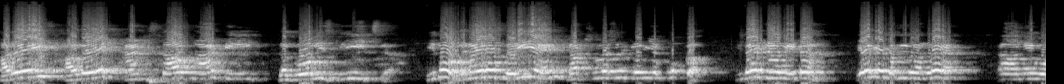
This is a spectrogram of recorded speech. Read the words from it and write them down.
arise, awake and stop not till the goal is reached. You know, when I was very young, Dr. Sudarshan gave me a book. In that they have written, ಹೇಗೆ ಬರೆದಿದ್ರು ಅಂದ್ರೆ ಆ, ನೀವು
